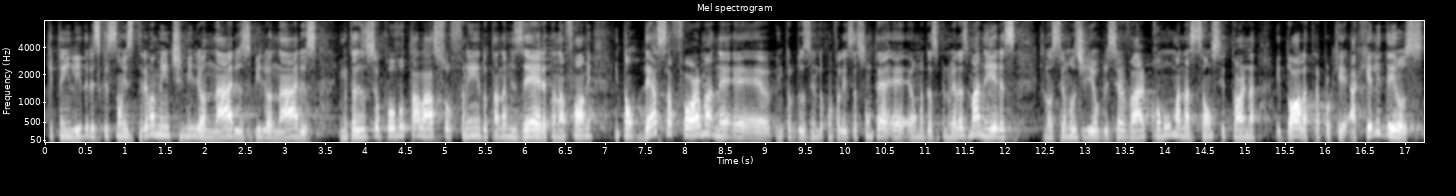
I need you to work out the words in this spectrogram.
que têm líderes que são extremamente milionários, bilionários, e muitas vezes o seu povo está lá sofrendo, está na miséria, está na fome. Então, dessa forma, né, é, introduzindo, como falei, esse assunto é, é uma das primeiras maneiras que nós temos de observar como uma nação se torna idólatra, porque aquele Deus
